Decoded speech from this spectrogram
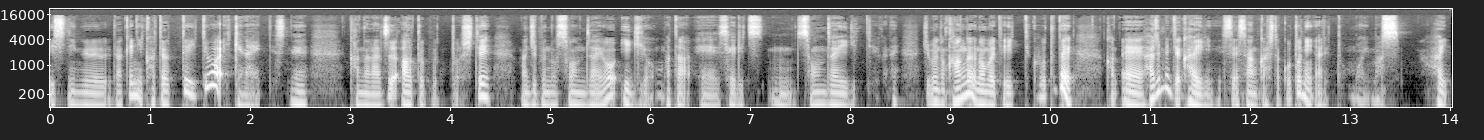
リスニングだけに偏っていてはいけないですね。必ずアウトプットして、まあ、自分の存在を、意義を、また、えー、成立、うん、存在意義っていうかね、自分の考えを述べていっていくことで、えー、初めて会議にですね、参加したことになると思います。はい。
